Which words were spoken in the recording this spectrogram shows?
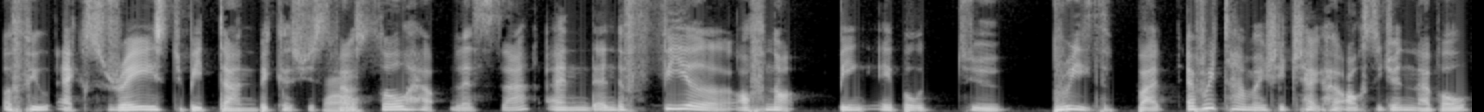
a few X-rays to be done because she Wow. felt so helpless, huh? and and the fear of not being able to breathe. But every time when she checked her oxygen level,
